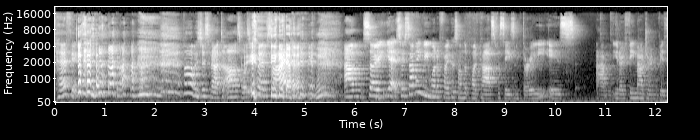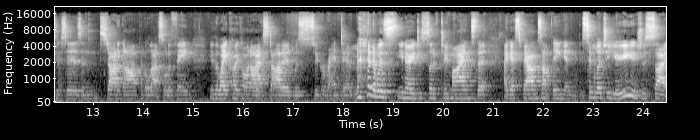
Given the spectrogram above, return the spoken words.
Perfect. oh, I was just about to ask, what's your website? um, so yeah, so something we want to focus on the podcast for season three is, um, you know, female-driven businesses and starting up and all that sort of thing. The way Coco and I started was super random, and it was, you know, just sort of two minds that I guess found something and similar to you, you just like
